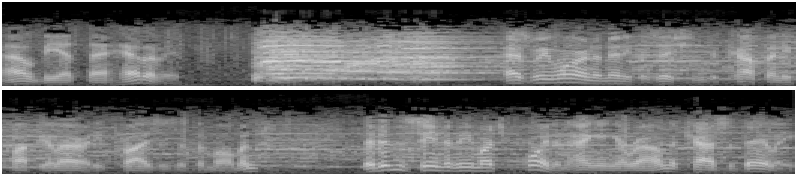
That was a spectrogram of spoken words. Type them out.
I'll be at the head of it. As we weren't in any position to cop any popularity prizes at the moment, there didn't seem to be much point in hanging around the Casa Daly.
